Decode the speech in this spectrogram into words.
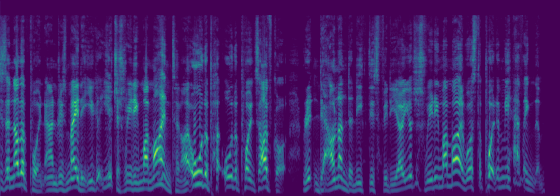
is another point Andrew's made it. You, are just reading my mind tonight. All the all the points I've got written down underneath this video, you're just reading my mind. What's the point of me having them?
